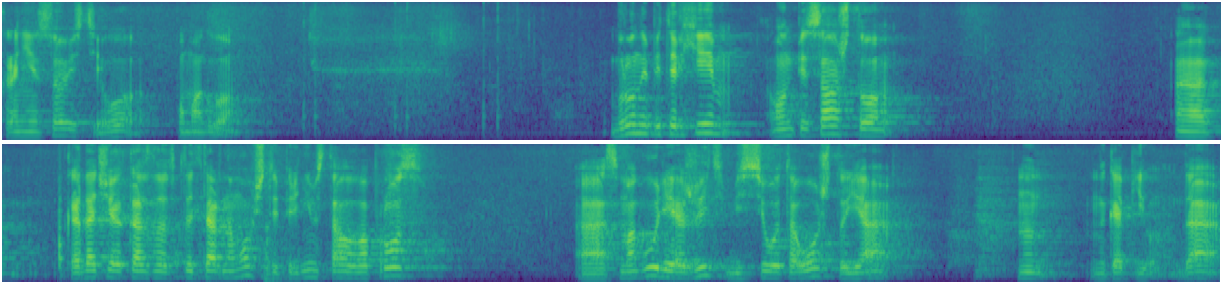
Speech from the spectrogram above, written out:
хранение совести его помогло. Бруно Петельхейм, он писал, что когда человек оказывается в тоталитарном обществе, перед ним стал вопрос, а смогу ли я жить без всего того, что я ну, накопил. Да?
